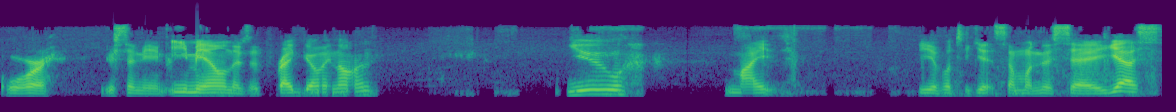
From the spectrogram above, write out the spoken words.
or you're sending an email and there's a thread going on, you might be able to get someone to say, Yes,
